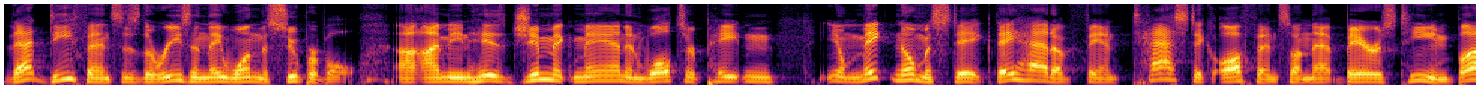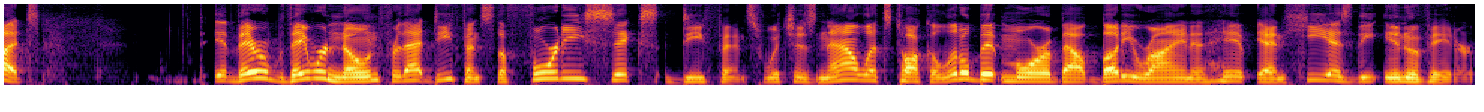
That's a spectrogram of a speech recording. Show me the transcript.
That defense is the reason they won the Super Bowl. Uh, I mean, his Jim McMahon and Walter Payton. You know, make no mistake, they had a fantastic offense on that Bears team, but they they were known for that defense, the 46 defense, which is now let's talk a little bit more about Buddy Ryan and him and he as the innovator.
